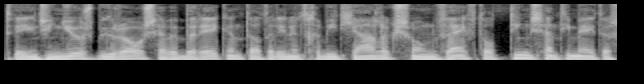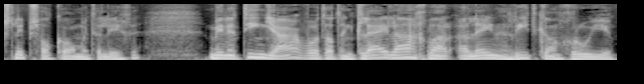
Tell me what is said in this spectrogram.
Twee ingenieursbureaus hebben berekend dat er in het gebied jaarlijks zo'n 5 tot 10 centimeter slip zal komen te liggen. Binnen 10 jaar wordt dat een kleilaag waar alleen riet kan groeien.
